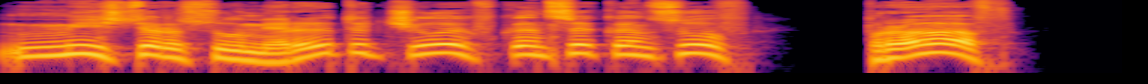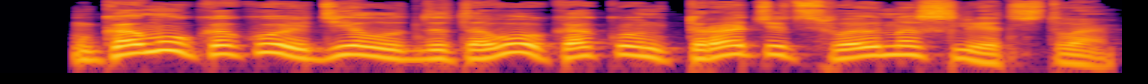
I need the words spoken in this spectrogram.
«Мистер Сумер, этот человек в конце концов прав. Кому какое дело до того, как он тратит свое наследство?»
